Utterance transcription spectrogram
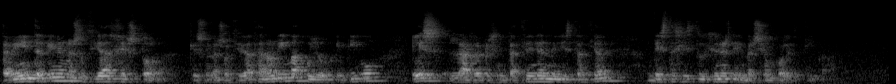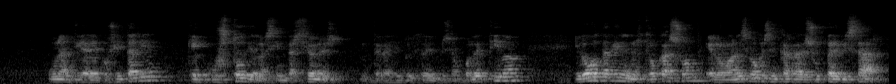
También interviene una sociedad gestora, que es una sociedad anónima cuyo objetivo es la representación y administración de estas instituciones de inversión colectiva. Una entidad depositaria que custodia las inversiones de la institución de inversión colectiva y luego también en nuestro caso el organismo que se encarga de supervisar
